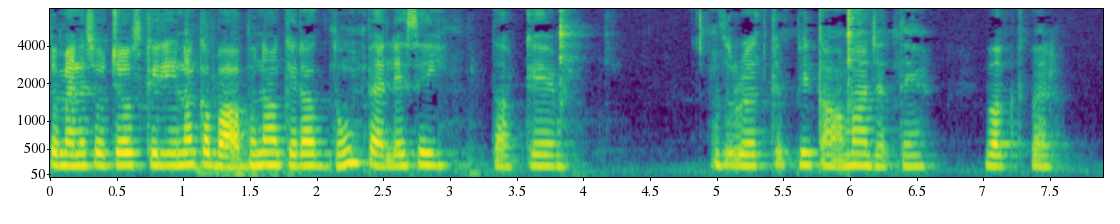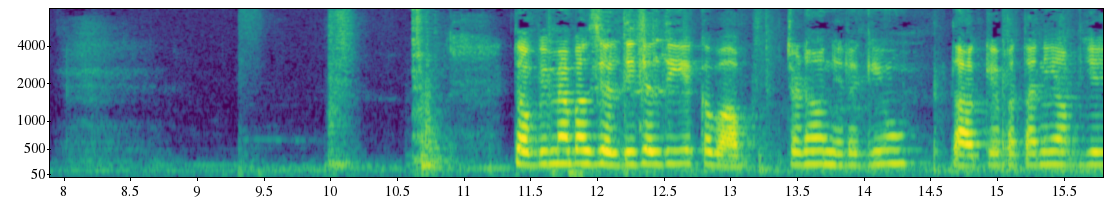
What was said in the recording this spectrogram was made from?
तो मैंने सोचा उसके लिए ना कबाब बना के रख दूँ पहले से ही, ताकि ज़रूरत के फिर काम आ जाते हैं वक्त पर। तो अभी मैं बस जल्दी जल्दी ये कबाब चढ़ाने लगी हूँ, ताकि पता नहीं अब ये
